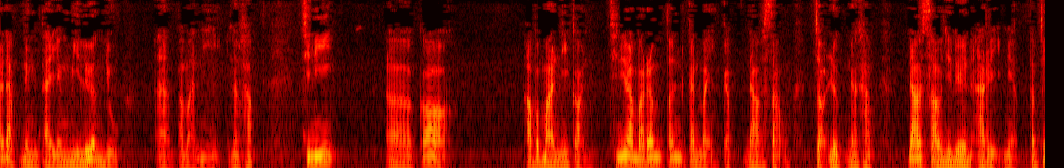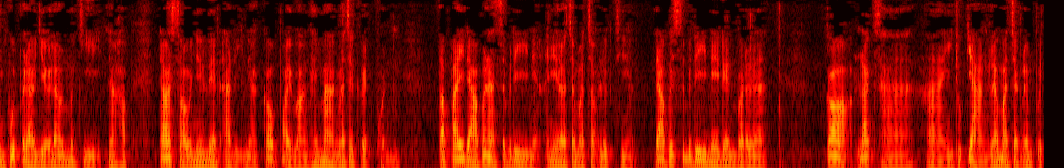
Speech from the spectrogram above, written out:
ระดับหนึ่งแต่ยังมีเรื่องอยู่ อ่า ประมาณนี้นะครับ ทีนี้ เอ่อ ก็เอาประมาณนี้ก่อน ทีนี้เรามาเริ่มต้นกันใหม่กับดาวเสาร์เจาะลึกนะครับ ดาวเสาร์ในเดือนอริเนี่ยตามจริงพูดไปแล้วเยอะแล้วเมื่อกี้นะครับ ดาวเสาร์ในเดือนอริเนี่ยก็ปล่อยวางให้มากแล้วจะเกิดผล ต่อไปดาวพฤหัสบดีเนี่ยอันนี้เราจะมาเจาะลึกทีเนี้ยดาวพฤหัสบดีในเดือนบรณะก็รักษาหายทุกอย่างแล้วมาจากเรือนปุต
